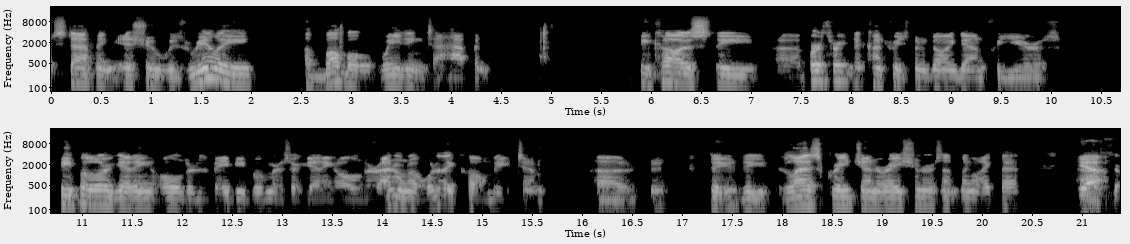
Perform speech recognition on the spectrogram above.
staffing issue was really a bubble waiting to happen because the birth rate in the country has been going down for years people are getting older. The baby boomers are getting older. I don't know. What do they call me, Tim? Uh, the the last great generation or something like that. Yeah. Uh,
